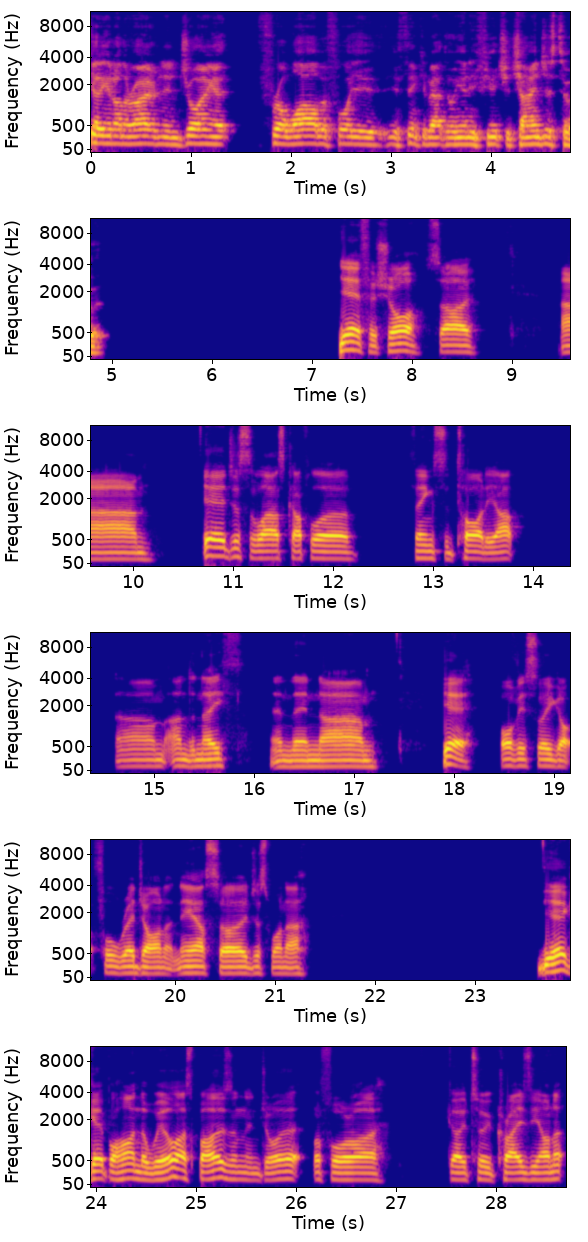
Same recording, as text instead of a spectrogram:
getting it on the road and enjoying it for a while before you, you think about doing any future changes to it. Yeah, for sure. So, um, yeah, just the last couple of things to tidy up um, underneath, and then um, yeah, obviously got full reg on it now. So just want to yeah get behind the wheel, I suppose, and enjoy it before I go too crazy on it.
